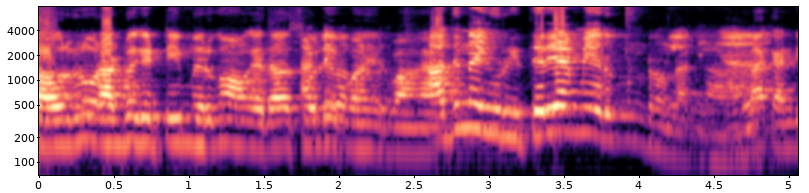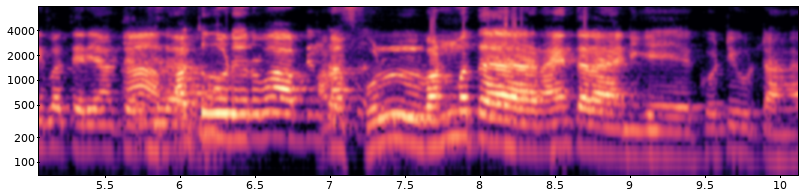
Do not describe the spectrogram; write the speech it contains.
அவருக்குன்னு ஒரு அட்வொகேட் டீம் இருக்கும் அவங்க ஏதாவது சொல்லி பண்ணிருப்பாங்க. அதுனா இவருக்கு தெரியாம இருக்குன்றோம்ல நீங்க? அதெல்லாம் கண்டிப்பா தெரியாம ஆ, தெரிஞ்சுதான் பத்து இருக்கும். கோடி ரூபாய் ஆனா அப்படின்ற ஃபுல் வன்மத்தை நயன்தாரா இன்னைக்கு கொட்டி விட்டாங்க.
